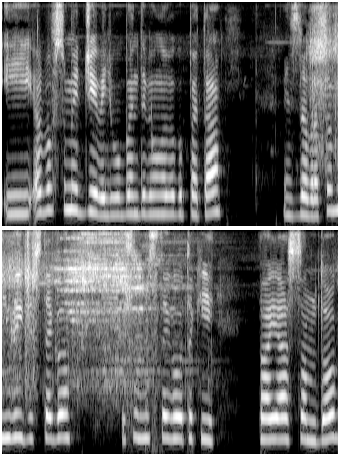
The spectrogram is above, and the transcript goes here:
i albo w sumie 9, bo będę miał nowego peta. Więc dobra, co mi wyjdzie z tego? Wyszło mi z tego taki Pajasan Dog,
